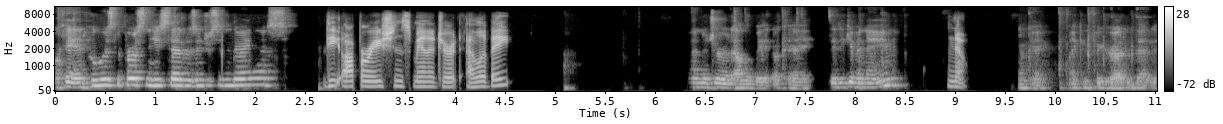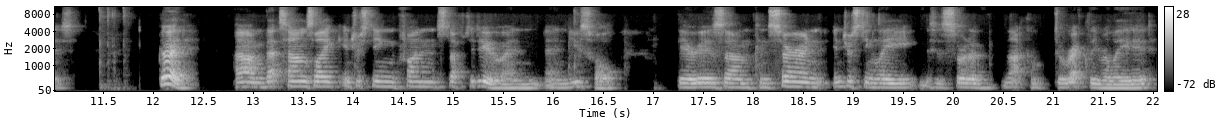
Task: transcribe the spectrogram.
Okay, and who was the person he said was interested in doing this? The operations manager at Elevate. Manager at Elevate, okay. Did he give a name? No. Okay, I can figure out who that is. Good. Um, that sounds like interesting, fun stuff to do and, and useful. There is um, concern, interestingly, this is sort of not directly related,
